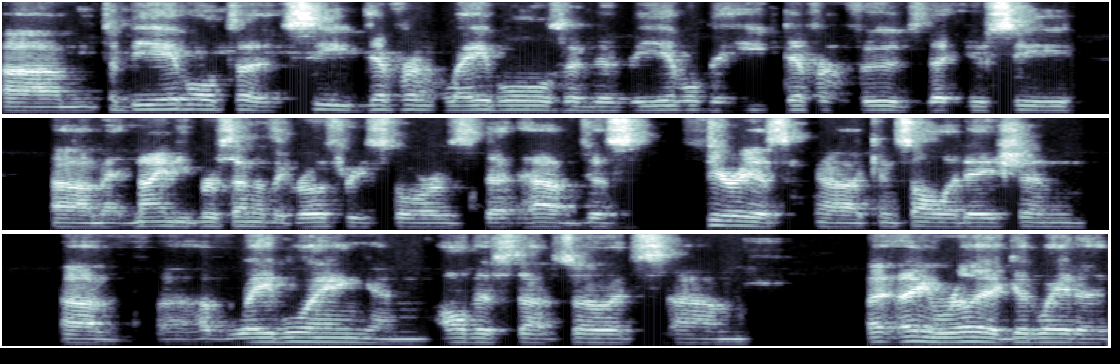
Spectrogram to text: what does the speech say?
um, to be able to see different labels and to be able to eat different foods that you see um, at ninety percent of the grocery stores that have just serious uh, consolidation of uh, of labeling and all this stuff. So it's um, I, think really a good way to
